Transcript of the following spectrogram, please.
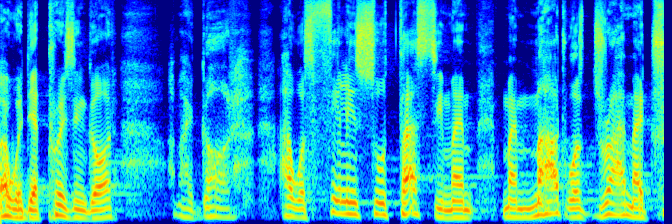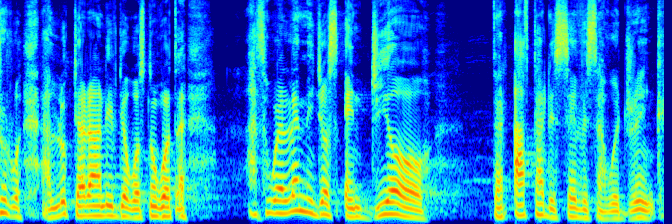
I we're there praising God. Oh my God, I was feeling so thirsty. My, my mouth was dry, my throat was, I looked around if there was no water. I said, well, let me just endure that after the service I will drink.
